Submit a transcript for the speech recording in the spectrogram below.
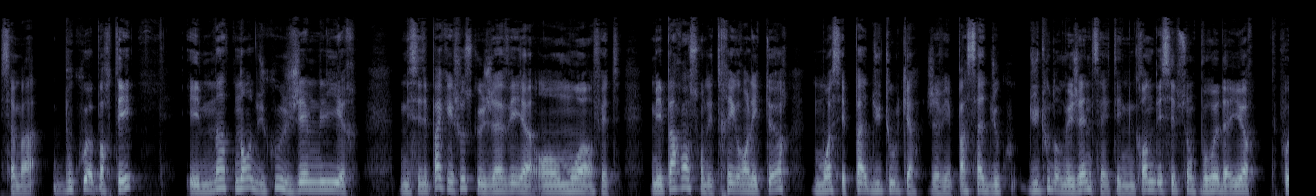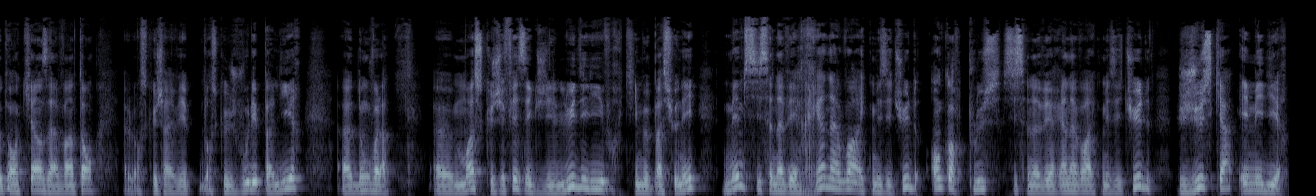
ça m'a beaucoup apporté et maintenant du coup, j'aime lire mais c'était pas quelque chose que j'avais en moi en fait. Mes parents sont des très grands lecteurs, moi c'est pas du tout le cas. J'avais pas ça du, coup, du tout dans mes gènes, ça a été une grande déception pour eux d'ailleurs pendant 15 à 20 ans lorsque j'arrivais lorsque je voulais pas lire. Euh, donc voilà. Euh, moi ce que j'ai fait c'est que j'ai lu des livres qui me passionnaient, même si ça n'avait rien à voir avec mes études, encore plus si ça n'avait rien à voir avec mes études, jusqu'à aimer lire.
